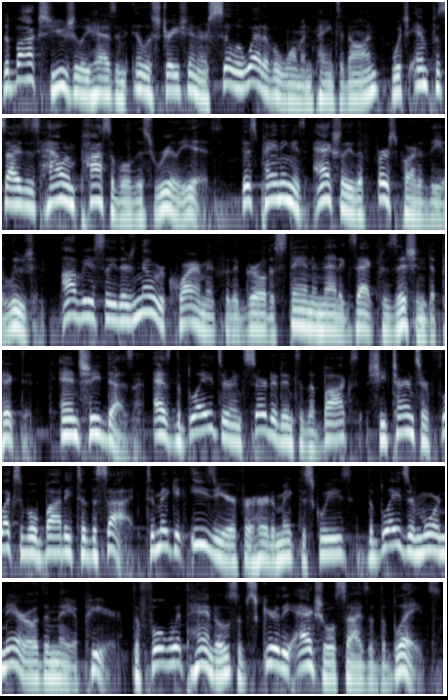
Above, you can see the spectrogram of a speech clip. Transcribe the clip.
The box usually has an illustration or silhouette of a woman painted on, which emphasizes how impossible this really is. This painting is actually the first part of the illusion. Obviously, there's no requirement for the girl to stand in that exact position depicted. And she doesn't. As the blades are inserted into the box, she turns her flexible body to the side. To make it easier for her to make the squeeze, the blades are more narrow than they appear. The full width handles obscure the actual size of the blades.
